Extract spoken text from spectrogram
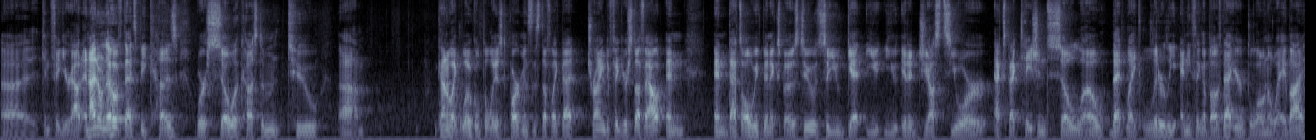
uh, can figure out. And I don't know if that's because we're so accustomed to um, kind of like local police departments and stuff like that trying to figure stuff out and and that's all we've been exposed to so you get you you it adjusts your expectations so low that like literally anything above that you're blown away by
